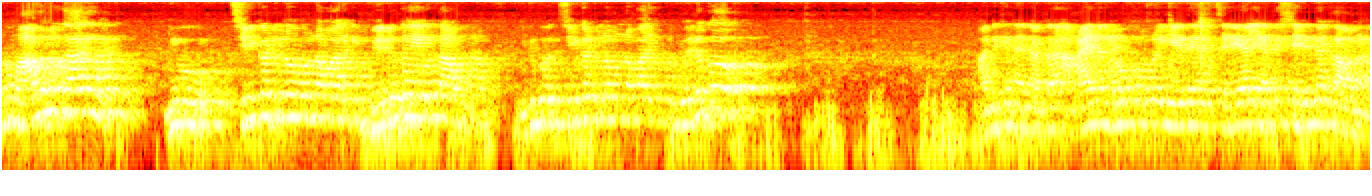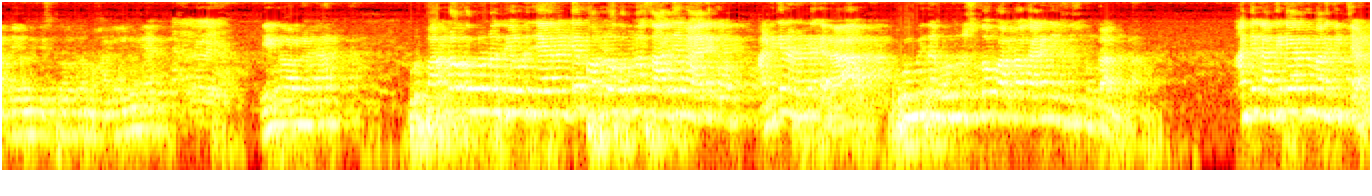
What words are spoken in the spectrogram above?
నువ్వు మామూలు కాదు. నువ్వు చీకటిలో ఉన్న వారికి వెలుగై ఉన్నావు. ఇదిగో చీకటిలో ఉన్న వారికి వెలుగు. అందుకే నేను అట ఆయన లోకంలో ఏదైనా చేయాలి అంటే శరీరం కావాలన్న దేవుడికి స్తోత్రం. హల్లెలూయా. ఏం కావాలట? ఇప్పుడు పరలోకంలో దేవుడు చేయాలంటే పరలోకంలో సాధ్యమే ఆయనకు. అందుకే నేను కదా భూమి మీద నువ్వు చూసుకో పరలోకాన్ని నేను చూసుకుంటాను. అంతే అధికారాన్ని మనకి ఇచ్చాడు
